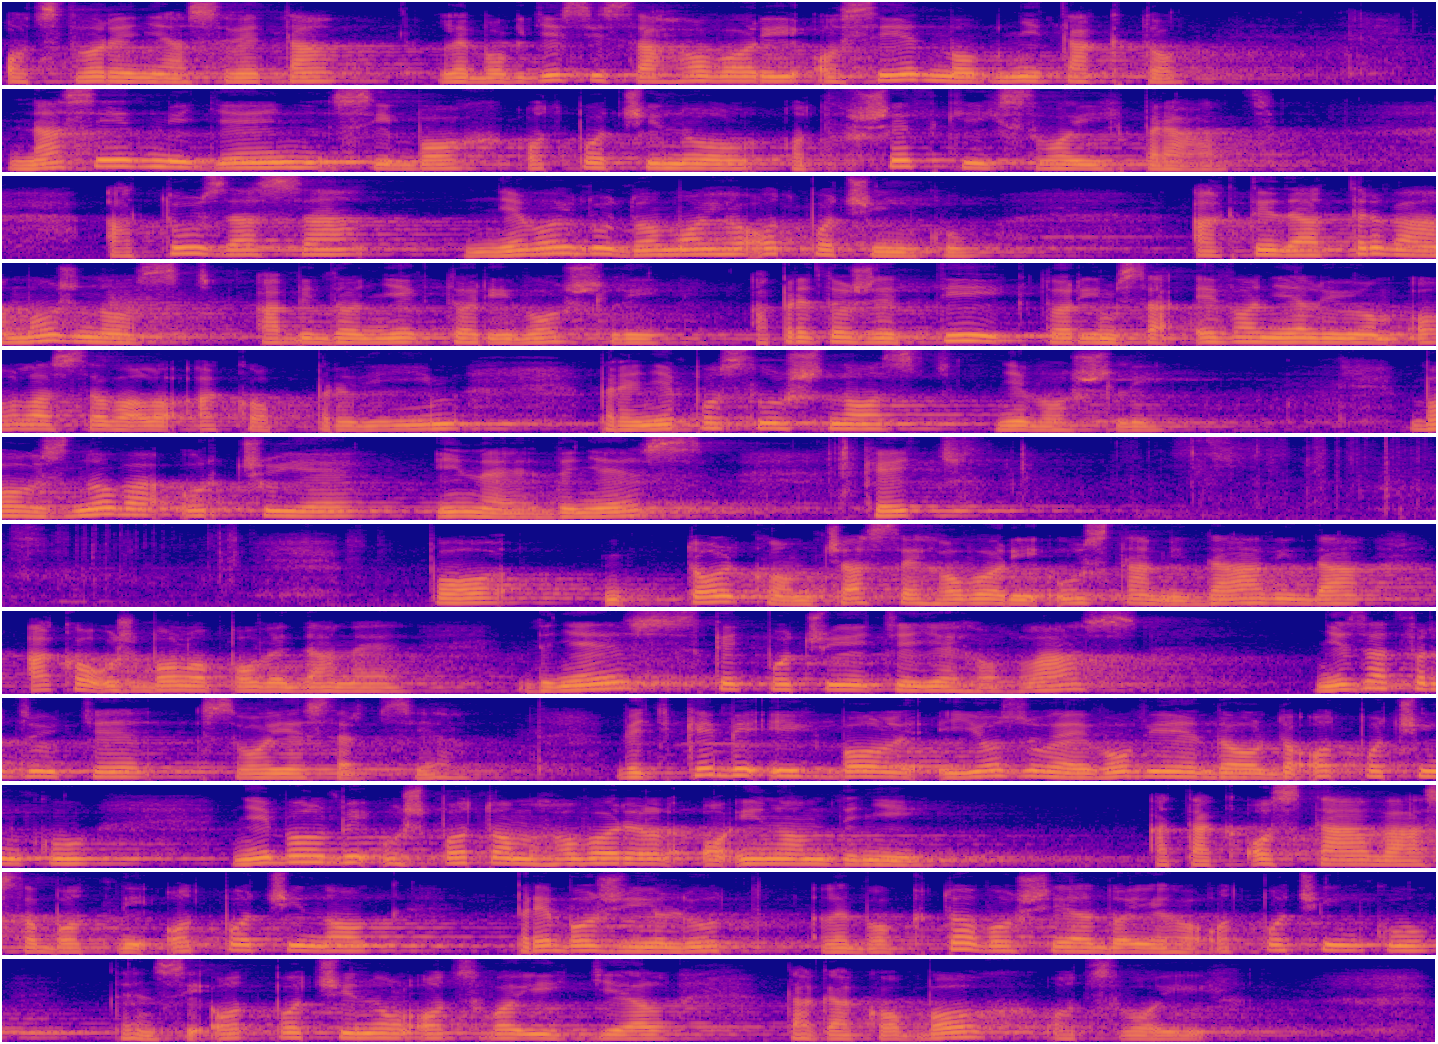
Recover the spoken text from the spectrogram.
od stvorenia sveta, lebo kde si sa hovorí o siedmom dni takto. Na siedmy deň si Boh odpočinul od všetkých svojich prác. A tu zasa nevojdu do môjho odpočinku. Ak teda trvá možnosť, aby do niektorí vošli, a pretože tí, ktorým sa evanelium ohlasovalo ako prvým, pre neposlušnosť nevošli. Boh znova určuje iné dnes, keď po toľkom čase hovorí ústami Dávida, ako už bolo povedané, dnes, keď počujete jeho hlas, nezatvrdzujte svoje srdcia. Veď keby ich bol Jozue voviedol do odpočinku, nebol by už potom hovoril o inom dni. A tak ostáva sobotný odpočinok pre Boží ľud, lebo kto vošiel do jeho odpočinku, ten si odpočinul od svojich diel, tak ako Boh od svojich.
